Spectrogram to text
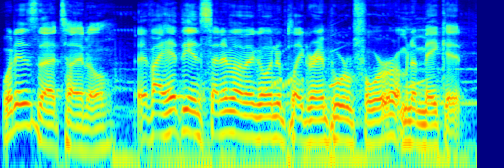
what is that title? If I hit the incentive, I'm going to play Grand World 4. I'm going to make it.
